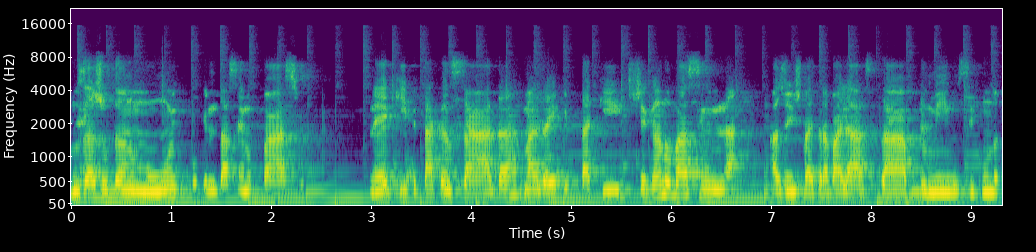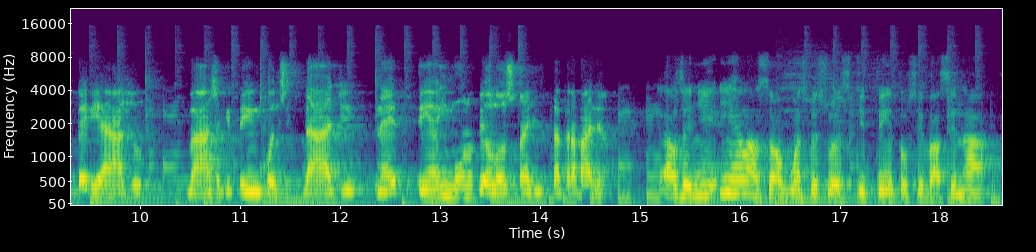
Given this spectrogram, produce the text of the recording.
Nos ajudando muito, porque não está sendo fácil. Né? A equipe está cansada, mas a equipe está aqui. Chegando vacina, a gente vai trabalhar sábado, domingo, segunda, feriado. Basta que tem quantidade, né? Tenha imunobiológico para a gente estar tá trabalhando. Alzeni, em relação a algumas pessoas que tentam se vacinar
